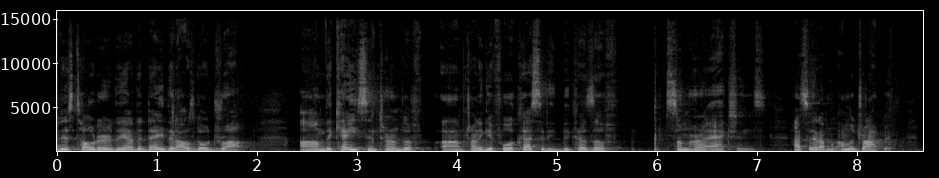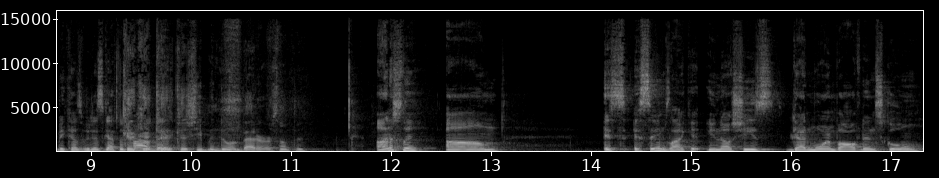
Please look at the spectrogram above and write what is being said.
just told her the other day that I was going to drop um, the case in terms of um, trying to get full custody because of some of her actions. I said I'm, I'm going to drop it because we just got the Cause, trial date. Because she's been doing better or something? Honestly, um, it's, it seems like it. You know, she's gotten more involved in school,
